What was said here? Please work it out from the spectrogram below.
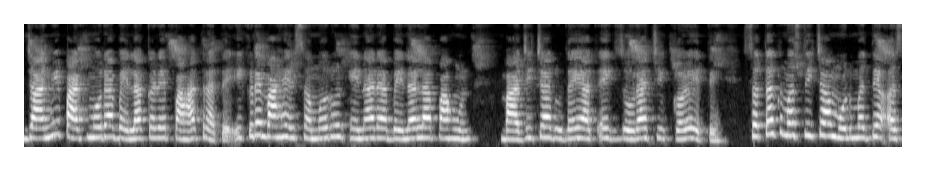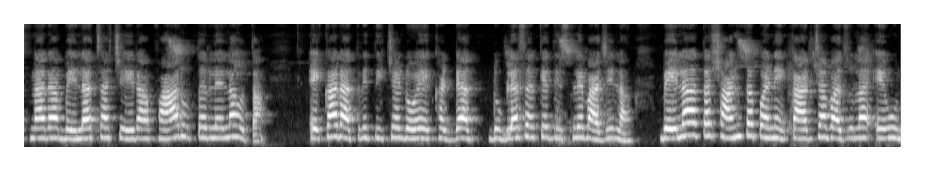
जान्हवी पाठमोऱ्या बेलाकडे पाहत राहते. इकडे बाहेर समोरून येणाऱ्या बेलाला पाहून बाजीच्या हृदयात एक जोराची कळ येते. सतत मस्तीच्या मूडमध्ये असणाऱ्या बेलाचा चेहरा फार उतरलेला होता. एका रात्री तिचे डोळे खड्ड्यात डुबल्यासारखे दिसले बाजीला. बेला आता शांतपणे कारच्या बाजूला येऊन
